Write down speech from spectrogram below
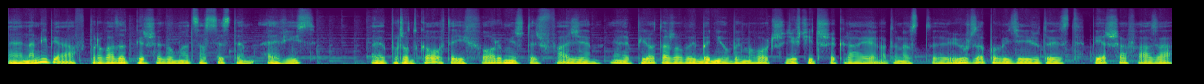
E, Namibia wprowadza od 1 marca system EVIS. E, Początkowo w tej formie, czy też w fazie pilotażowej będzie obejmował 33 kraje, natomiast już zapowiedzieli, że to jest pierwsza faza.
